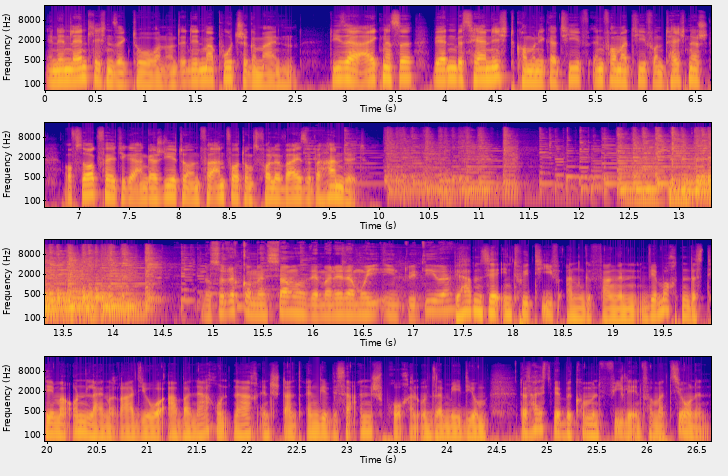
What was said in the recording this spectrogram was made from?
in den ländlichen Sektoren und in den Mapuche-Gemeinden. Diese Ereignisse werden bisher nicht kommunikativ, informativ und technisch auf sorgfältige, engagierte und verantwortungsvolle Weise behandelt. Wir haben sehr intuitiv angefangen. Wir mochten das Thema Online-Radio, aber nach und nach entstand ein gewisser Anspruch an unser Medium. Das heißt, wir bekommen viele Informationen.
